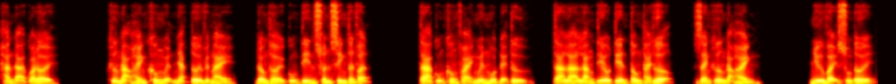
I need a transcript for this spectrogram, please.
Hắn đã qua đời. Khương đạo hành không nguyện nhắc tới việc này, đồng thời cũng tin xuân sinh thân phận. Ta cũng không phải nguyên một đệ tử, ta là lăng tiêu tiên tông thái thượng, danh khương đạo hành. Như vậy xuống tới,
